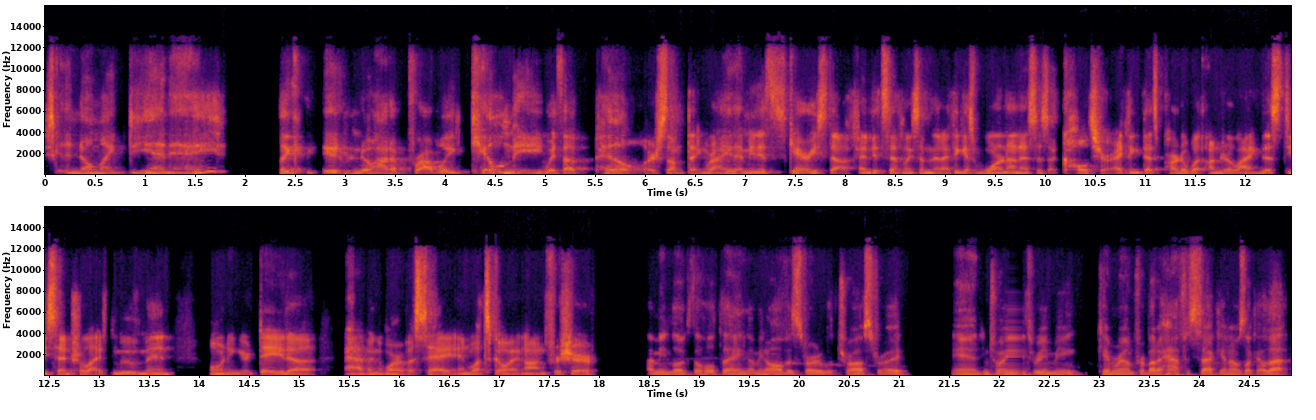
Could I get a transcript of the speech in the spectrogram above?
she's going to know my DNA? Like, eh, know how to probably kill me with a pill or something, right? I mean, it's scary stuff. And it's definitely something that I think has worn on us as a culture. I think that's part of what underlying this decentralized movement, owning your data, having more of a say in what's going on for sure. I mean, look, the whole thing, I mean, all of it started with trust, right? And 23andMe came around for about a half a second. I was like, oh, that,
